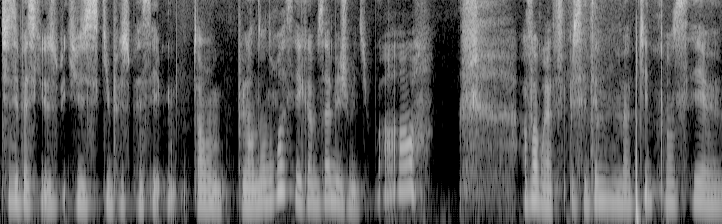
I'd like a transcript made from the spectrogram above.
Tu sais pas ce qui, ce qui peut se passer. Dans plein d'endroits, c'est comme ça, mais je me dis, waouh Enfin bref, c'était ma petite pensée. Euh,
